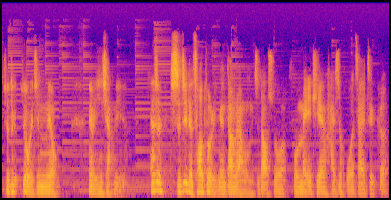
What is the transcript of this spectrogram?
就这个对我已经没有没有影响力了。但是实际的操作里面，当然我们知道，说我每一天还是活在这个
